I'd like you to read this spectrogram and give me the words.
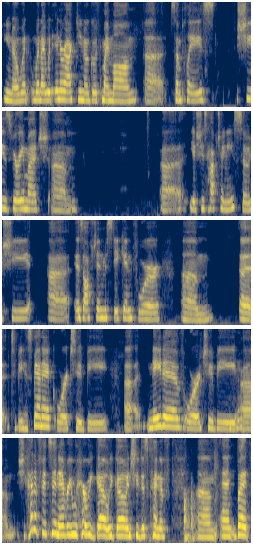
you know, when, when I would interact, you know, go with my mom uh, someplace, she's very much, um, uh, yeah, she's half Chinese, so she uh, is often mistaken for um, uh, to be Hispanic or to be uh, native or to be. Mm-hmm. Um, she kind of fits in everywhere we go. We go, and she just kind of um, and but.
